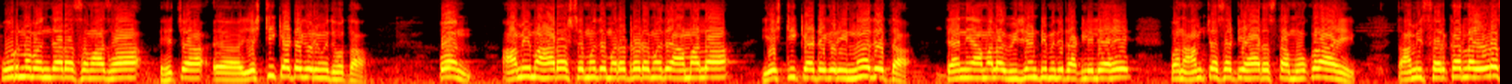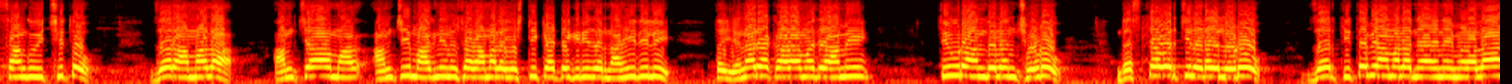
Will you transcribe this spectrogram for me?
पूर्ण बंजारा समाज हा ह्याच्या एस टी कॅटेगरीमध्ये होता. पण आम्ही महाराष्ट्रामध्ये मराठवाड्यामध्ये आम्हाला एस टी कॅटेगरी न देता त्यांनी आम्हाला विजंटीमध्ये टाकलेली आहे. पण आमच्यासाठी हा रस्ता मोकळा आहे. तर आम्ही सरकारला एवढंच सांगू इच्छितो जर आम्हाला आमच्या मा आमची मागणीनुसार आम्हाला एस टी कॅटेगरी जर नाही दिली तर येणाऱ्या काळामध्ये आम्ही तीव्र आंदोलन छोडू रस्त्यावरची लढाई लढू. जर तिथं बी आम्हाला न्याय नाही मिळाला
